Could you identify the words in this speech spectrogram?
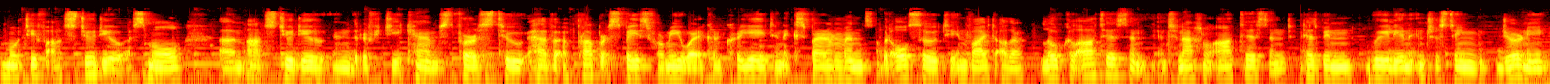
Motif Art Studio, a small um, art studio in the refugee camps. First, to have a proper space for me where I can create and experiment, but also to invite other local artists and international artists. And it has been really an interesting journey.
